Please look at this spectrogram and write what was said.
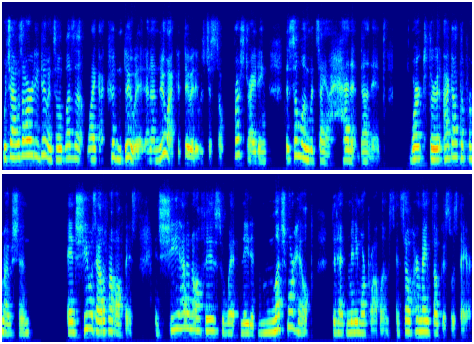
which I was already doing. So it wasn't like I couldn't do it. And I knew I could do it. It was just so frustrating that someone would say I hadn't done it. Worked through it. I got the promotion and she was out of my office. And she had an office that needed much more help that had many more problems. And so her main focus was there.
